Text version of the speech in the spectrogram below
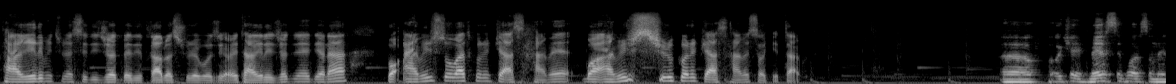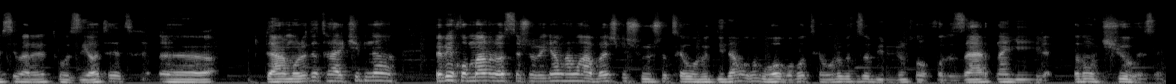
تغییری می‌تونستید ایجاد بدید قبل از شروع بازی آیا تغییر ایجاد بدید یا نه با امیر صحبت کنیم که از همه با امیر شروع کنیم که از همه ساکت تر بود okay. مرسی پارسا مرسی برای توضیحاتت. در مورد ترکیب نه. ببین خب من راستش رو بگم همون اولش که شروع شد تئو رو دیدم گفتم بابا بابا تئو رو بذار بیرون تو خود زرد نگیره. دادم کیو بذاری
